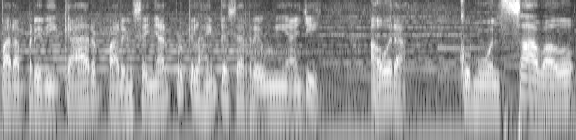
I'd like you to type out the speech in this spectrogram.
para predicar, para enseñar, porque la gente se reunía allí. Ahora, como el sábado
